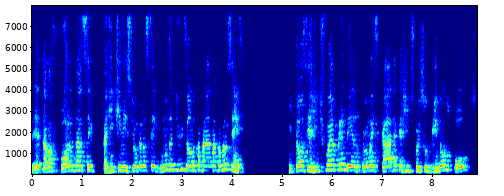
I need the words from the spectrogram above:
estava é, fora da, a gente iniciou pela segunda divisão do Campeonato Mato Grossense. Então, assim, a gente foi aprendendo, foi uma escada que a gente foi subindo aos poucos,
